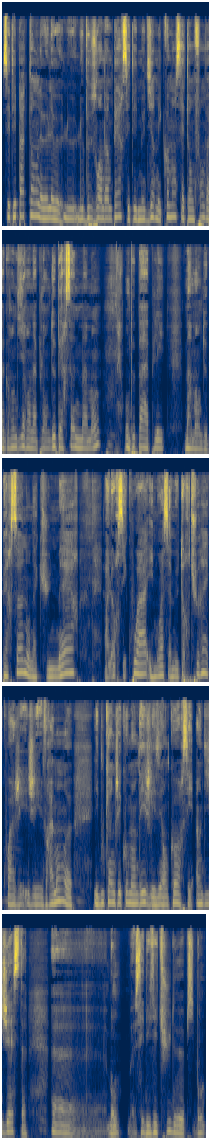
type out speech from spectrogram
C'était pas tant le, le, le, besoin d'un père, c'était de me dire mais comment cet enfant va grandir en appelant deux personnes maman? On peut pas appeler maman deux personnes, on n'a qu'une mère. Alors c'est quoi? Et moi ça me torturait quoi. J'ai vraiment euh, les bouquins que j'ai commandés, je les ai encore, c'est indigeste. Euh, bon, c'est des études, puis bon,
